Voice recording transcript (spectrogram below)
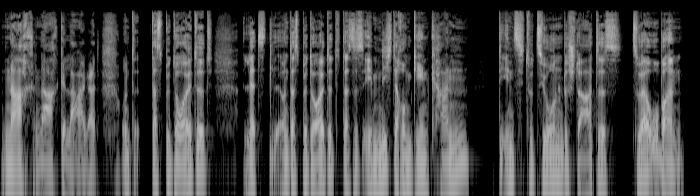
nach, nachgelagert. Und das bedeutet, letzt, und das bedeutet, dass es eben nicht darum gehen kann, die Institutionen des Staates zu erobern.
